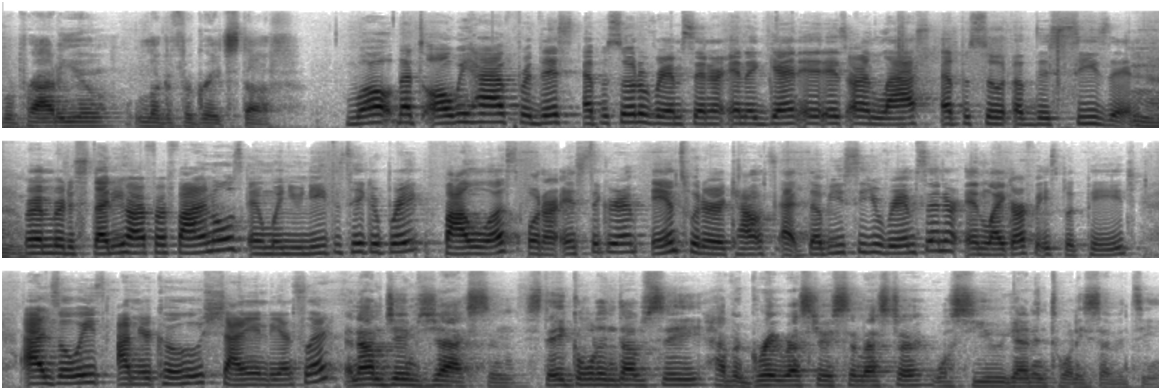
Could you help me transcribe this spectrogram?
We're proud of you. Looking for great stuff. Well, that's all we have for this episode of Ram Center. And again, it is our last episode of this season. Mm-hmm. Remember to study hard for finals. And when you need to take a break, follow us on our Instagram and Twitter accounts at WCU Ram Center and like our Facebook page. As always, I'm your co host, Cheyenne Dantzler. And I'm James Jackson. Stay golden, Dub C. Have a great rest of your semester. We'll see you again in 2017.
